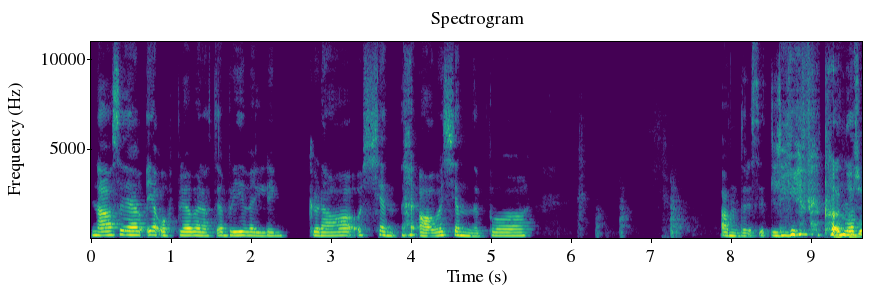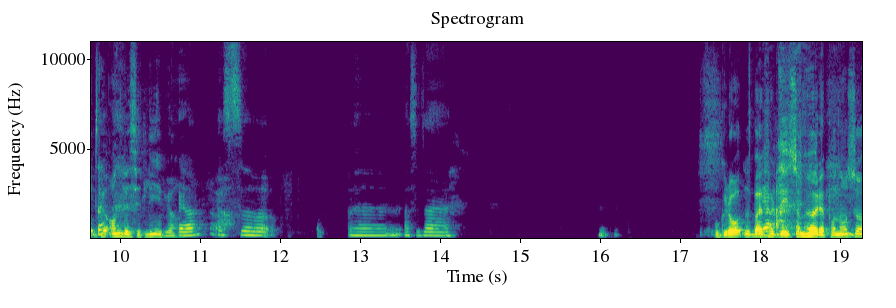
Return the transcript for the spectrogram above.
Nei, altså jeg, jeg opplever bare at jeg blir veldig glad kjenne, av å kjenne på andre sitt liv, på en Altså, måte. på andre sitt liv, ja. Ja, altså øh, Altså det Hun gråter, bare for Ja. de som hører på nå, så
